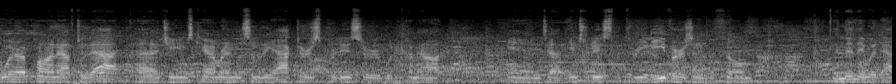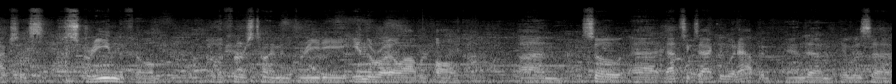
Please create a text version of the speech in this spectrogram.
Whereupon, after that, uh, James Cameron, some of the actors, producer, would come out and uh, introduce the 3D version of the film, and then they would actually screen the film for the first time in 3D in the Royal Albert Hall. Um, so uh, that's exactly what happened, and um, it was uh,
